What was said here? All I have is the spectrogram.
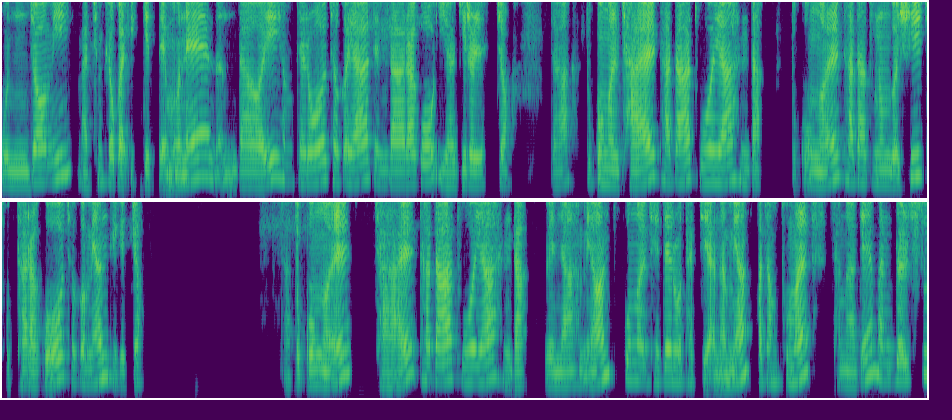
온점이 마침표가 있기 때문에 는다의 형태로 적어야 된다라고 이야기를 했죠. 자, 뚜껑을 잘 닫아 두어야 한다. 뚜껑을 닫아 두는 것이 좋다라고 적으면 되겠죠. 자, 뚜껑을 잘 닫아 두어야 한다. 왜냐하면 뚜껑을 제대로 닫지 않으면 화장품을 상하게 만들 수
